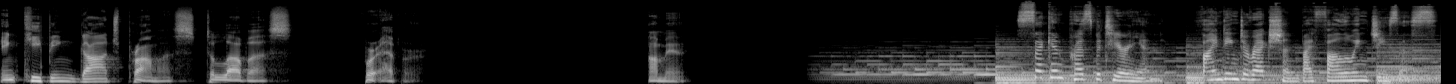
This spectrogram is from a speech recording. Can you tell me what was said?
in keeping God's promise to love us forever. Amen. Second Presbyterian Finding Direction by Following Jesus.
